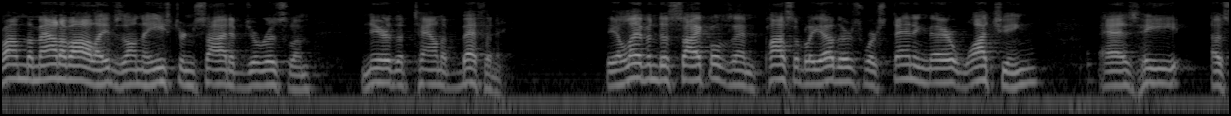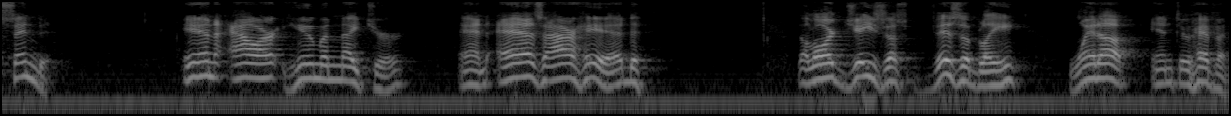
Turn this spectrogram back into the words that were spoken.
from the Mount of Olives on the eastern side of Jerusalem near the town of Bethany. The eleven disciples and possibly others were standing there watching as he ascended. In our human nature and as our head, the Lord Jesus visibly went up into heaven.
